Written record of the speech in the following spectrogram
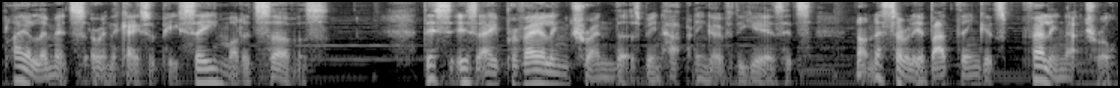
player limits, or in the case of PC, modded servers. This is a prevailing trend that has been happening over the years. It's not necessarily a bad thing, it's fairly natural,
